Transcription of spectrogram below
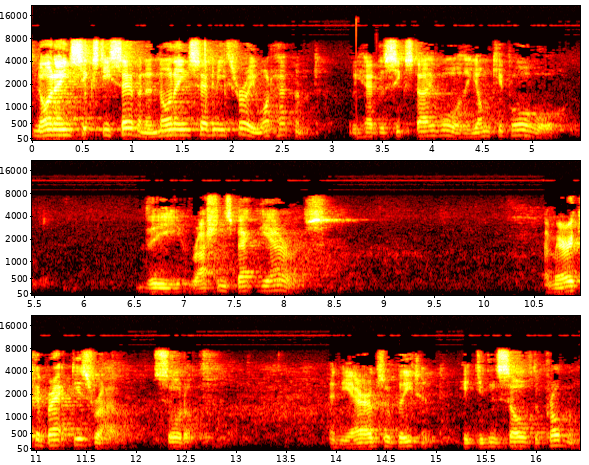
1967 and 1973, what happened? We had the Six Day War, the Yom Kippur War. The Russians backed the Arabs. America backed Israel, sort of. And the Arabs were beaten. It didn't solve the problem.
